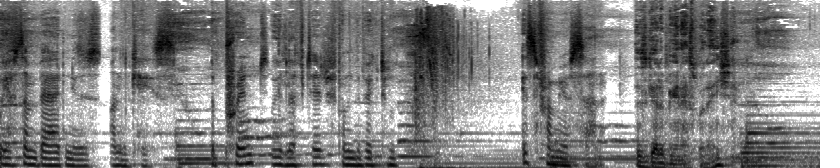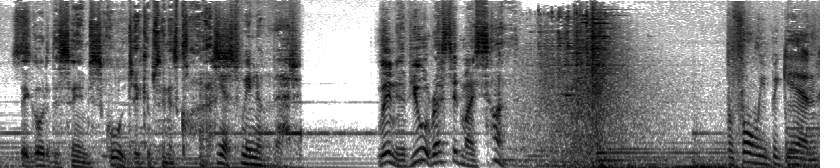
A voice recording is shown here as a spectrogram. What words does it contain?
have some bad news on the case. The print we lifted from the victim is from your son. There's got to be an explanation. They go to the same school. Jacob's in his class. Yes, we know that. Lynn, have you arrested my son? Before we begin,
